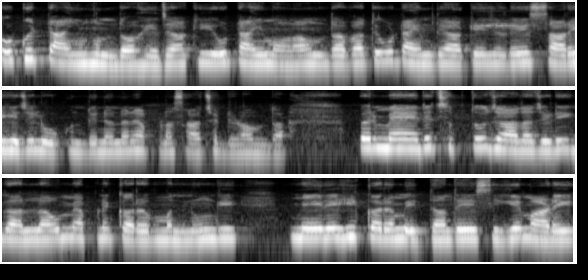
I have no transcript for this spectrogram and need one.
ਉਹ ਕੋਈ ਟਾਈਮ ਹੁੰਦਾ ਉਹ ਜਿਹਾ ਕਿ ਉਹ ਟਾਈਮ ਆਉਣਾ ਹੁੰਦਾ ਵਾ ਤੇ ਉਹ ਟਾਈਮ ਦੇ ਆ ਕੇ ਜਿਹੜੇ ਸਾਰੇ ਇਹੋ ਜਿਹੇ ਲੋਕ ਹੁੰਦੇ ਨੇ, ਉਹਨਾਂ ਨੇ ਆਪਣਾ ਸਾਥ ਛੱਡਣਾ ਹੁੰਦਾ। ਪਰ ਮੈਂ ਇਹਦੇ 'ਚ ਸਭ ਤੋਂ ਜ਼ਿਆਦਾ ਜਿਹੜੀ ਗੱਲ ਆ, ਉਹ ਮੈਂ ਆਪਣੇ ਕਰਮ ਮੰਨੂੰਗੀ। ਮੇਰੇ ਹੀ ਕਰਮ ਇੱਦਾਂ ਦੇ ਸੀਗੇ ਮਾੜੇ,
